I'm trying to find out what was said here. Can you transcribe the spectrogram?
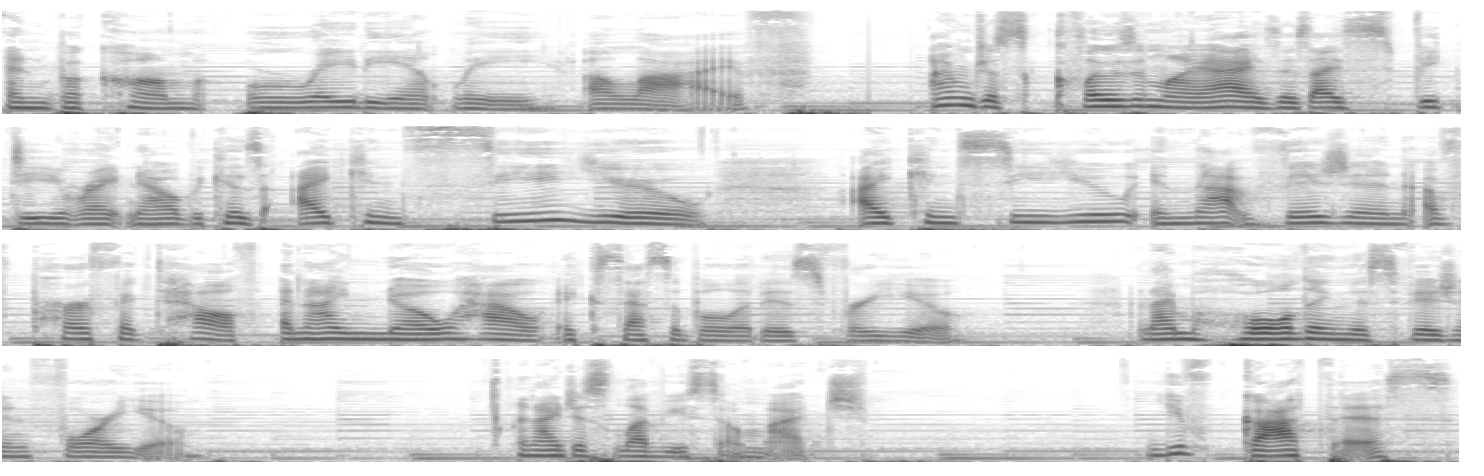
and become radiantly alive. I'm just closing my eyes as I speak to you right now because I can see you. I can see you in that vision of perfect health, and I know how accessible it is for you. And I'm holding this vision for you. And I just love you so much. You've got this.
